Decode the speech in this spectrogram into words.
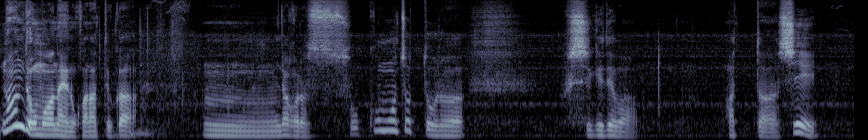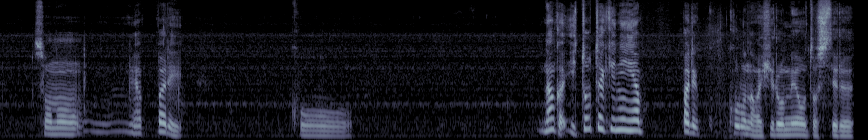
なんで思わないのかなっていうか。うんだからそこもちょっと俺は不思議ではあったしそのやっぱりこうなんか意図的にやっぱりコロナを広めようとしてる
